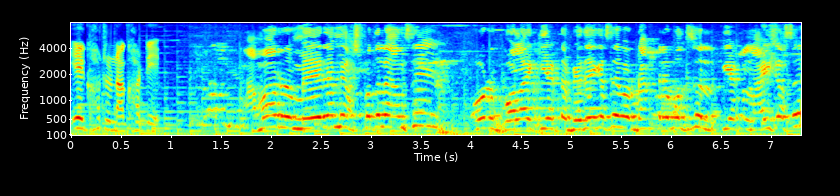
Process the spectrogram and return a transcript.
এ ঘটনা ঘটে। আমার মেয়ের আমি হাসপাতালে আনছি, ওর গলায় কি একটা বেঁধে গেছে, ওর ডাক্তার বলছে কি একটা লাইট আছে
